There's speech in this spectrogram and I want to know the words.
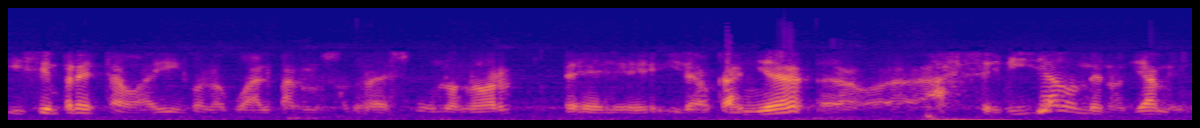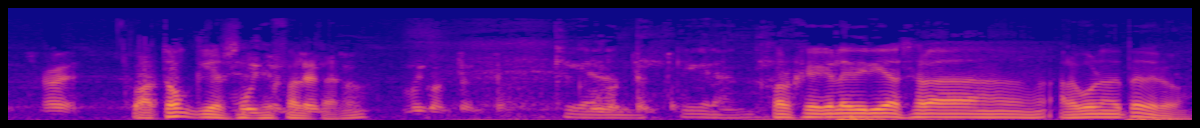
y siempre han estado ahí, con lo cual para nosotros es un honor eh, ir a Ocaña, a, a Sevilla, donde nos llamen, ¿sabes? O a Tokio si Muy hace contento, falta, ¿no? Muy contento. Qué muy grande, contento. qué grande. Jorge, ¿qué le dirías a- al bueno de Pedro?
